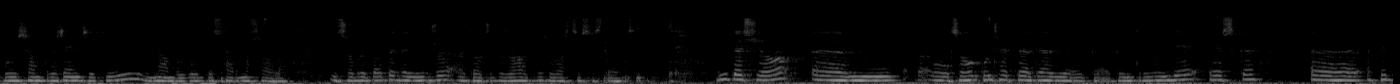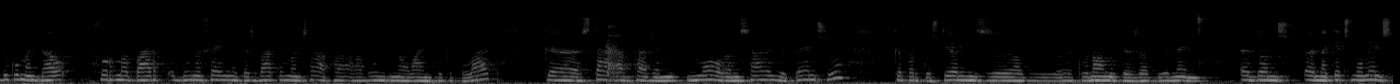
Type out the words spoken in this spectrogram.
avui són presents aquí i no han volgut deixar-me sola i sobretot agrair-vos a tots vosaltres la vostra assistència. Dit això, eh, el segon concepte que, que, que introduiré és que eh, aquest documental forma part d'una feina que es va començar fa 8-9 anys a Capolat, que està en fase molt avançada, jo penso, que per qüestions eh, econòmiques, òbviament, eh, doncs en aquests moments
